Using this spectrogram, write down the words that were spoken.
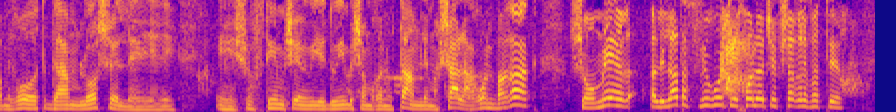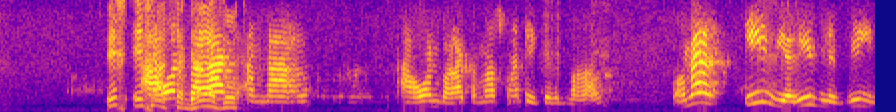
אמירות גם לא של אה, אה, שופטים שידועים בשמרנותם, למשל אהרון ברק, שאומר, עלילת הסבירות יכול להיות שאפשר לוותר. איך, איך ההצגה הזאת... ברק אמר, אהרון ברק אמר, שמעתי היטב את דבריו, הוא אומר, אם יריב לוין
